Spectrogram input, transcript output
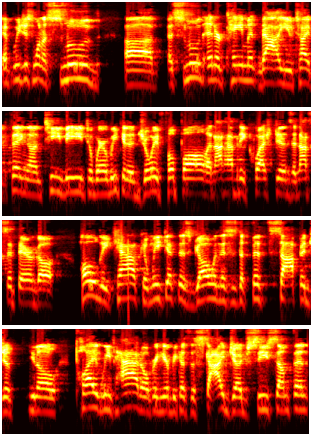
if we just want a smooth uh, a smooth entertainment value type thing on tv to where we can enjoy football and not have any questions and not sit there and go holy cow can we get this going this is the fifth stoppage of you know play we've had over here because the sky judge sees something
